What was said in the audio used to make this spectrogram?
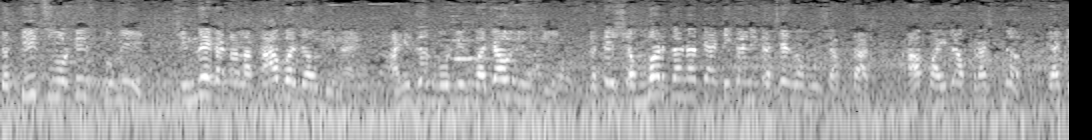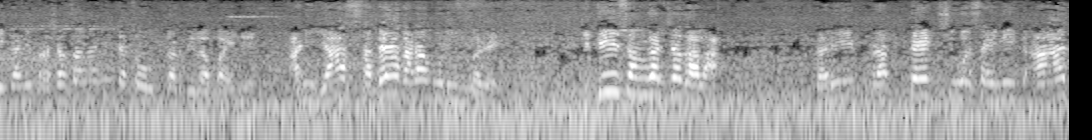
तर तीच नोटीस तुम्ही शिंदे गटाला का बजावली नाही? आणि जर नोटीस बजावली होती तर ते शंभर जण त्या ठिकाणी कसे जमू शकतात? हा पहिला प्रश्न त्या ठिकाणी प्रशासनाने त्याचं उत्तर दिलं पाहिजे. आणि या सगळ्या घडामोडींमध्ये कितीही संघर्ष झाला तरी प्रत्येक शिवसैनिक आज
